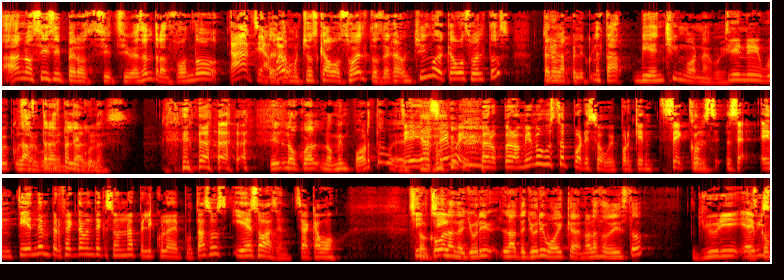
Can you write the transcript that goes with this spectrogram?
Ah, no, sí, sí, pero si, si ves el trasfondo, Ah, sí, deja huevo. muchos cabos sueltos, deja un chingo de cabos sueltos, pero la película está bien chingona, güey. Tiene huecos Las tres películas. Y lo cual no me importa, güey. Sí, ya sé, güey. Pero, pero a mí me gusta por eso, güey. Porque se, con- o sea, entienden perfectamente que son una película de putazos y eso hacen. Se acabó. Chin, Son como las de Yuri, las de Yuri Boyka, ¿no las has visto? Yuri, he Es visto.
